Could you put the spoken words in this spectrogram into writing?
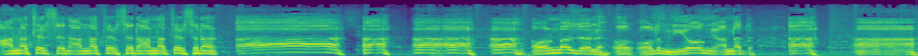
anlatırsın anlatırsın anlatırsın. Aa, aa, aa, aa, olmaz öyle. O- oğlum niye olmuyor anlat. Aa, aa, aa,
